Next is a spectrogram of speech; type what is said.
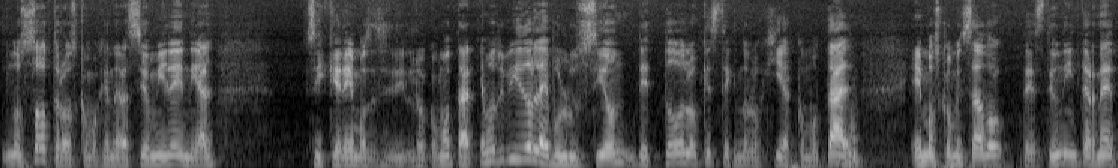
nosotros como generación millennial, si queremos decirlo como tal, hemos vivido la evolución de todo lo que es tecnología como tal. Hemos comenzado desde un internet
